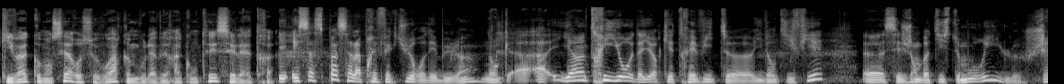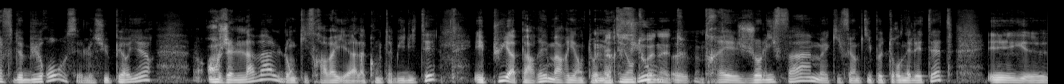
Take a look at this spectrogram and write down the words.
qui va commencer à recevoir, comme vous l'avez raconté, ces lettres. Et, et, ça se passe à la préfecture au début. Hein. Donc, il y a un trio d'ailleurs qui est très vite euh, identifié. Euh, c'est Jean-Baptiste Moury, le chef de bureau, c'est le supérieur. Angèle Laval, donc qui travaille à la comptabilité. Et puis apparaît Marie-Antoinette Marie Fiou, euh, très jolie femme qui fait un petit peu tourner les têtes et euh,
